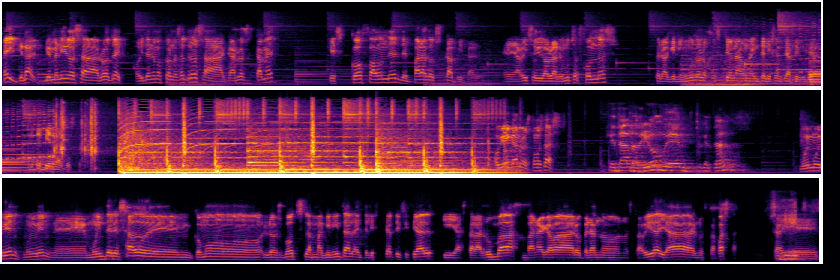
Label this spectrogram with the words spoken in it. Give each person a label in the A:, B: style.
A: Hey, ¿qué tal? Bienvenidos a Rotec. Hoy tenemos con nosotros a Carlos Escámez, que es co-founder de Paradox Capital. Eh, habéis oído hablar de muchos fondos, pero a que ninguno lo gestiona una inteligencia artificial. No te pierdas esto. Ok, Carlos, ¿cómo estás?
B: ¿Qué tal, Rodrigo? Muy bien. ¿Tú qué tal?
A: Muy, muy bien, muy bien. Eh, muy interesado en cómo los bots, las maquinitas, la inteligencia artificial y hasta la rumba van a acabar operando nuestra vida ya en nuestra pasta. O sea
B: Sí.
A: que-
